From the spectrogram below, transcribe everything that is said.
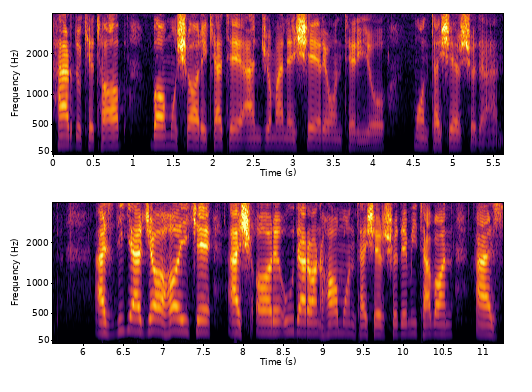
هر دو کتاب با مشارکت انجمن شعر اونتریو منتشر شدهاند از دیگر جاهایی که اشعار او در آنها منتشر شده می‌توان از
